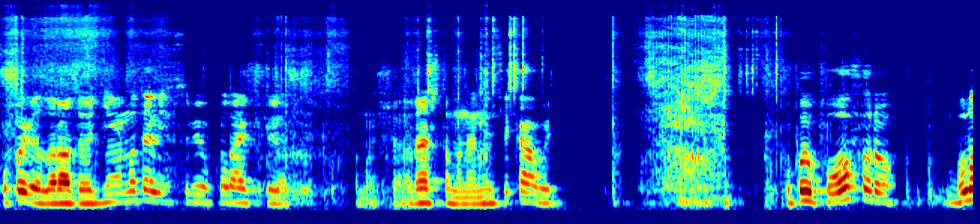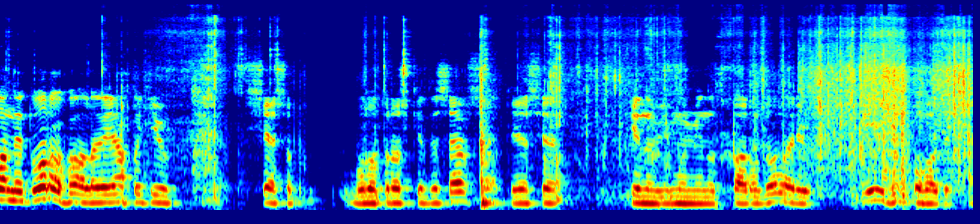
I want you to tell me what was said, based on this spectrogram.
Купив я заради однієї моделі собі в колекцію, тому що решта мене не цікавить. Купив по оферу. Було недорого, але я хотів ще, щоб було трошки дешевше, то я ще кинув йому мінус пару доларів і він погодився.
